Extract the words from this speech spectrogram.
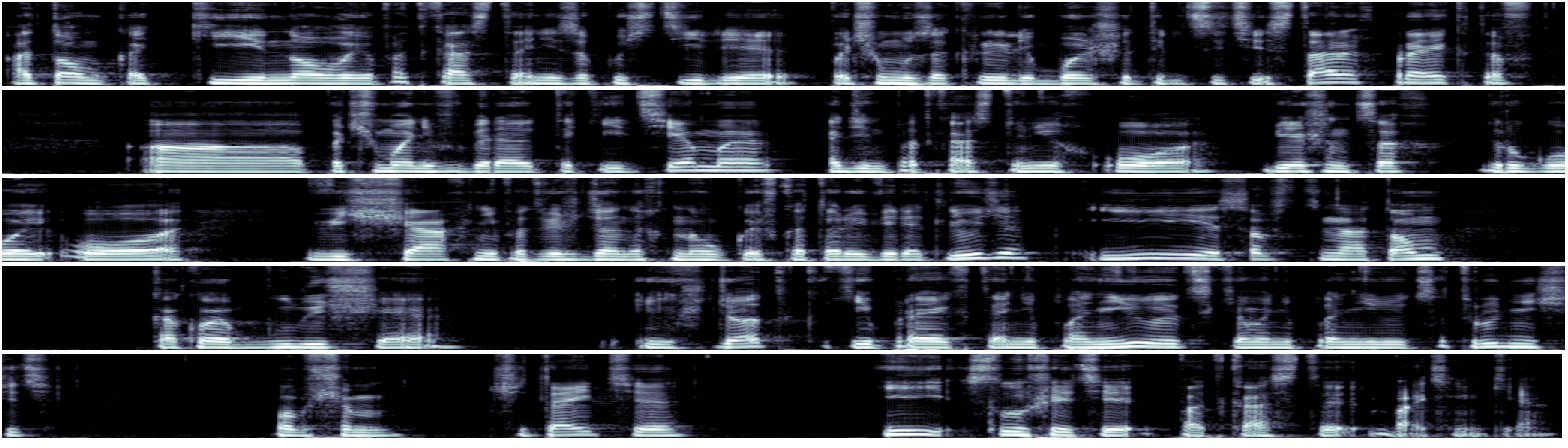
о том, какие новые подкасты они запустили, почему закрыли больше 30 старых проектов, а, почему они выбирают такие темы. Один подкаст у них о беженцах, другой о вещах, не подтвержденных наукой, в которые верят люди, и, собственно, о том, какое будущее их ждет, какие проекты они планируют, с кем они планируют сотрудничать. В общем, читайте и слушайте подкасты Батеньки.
